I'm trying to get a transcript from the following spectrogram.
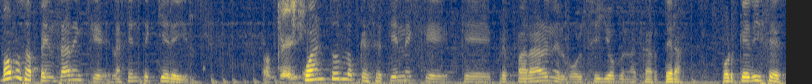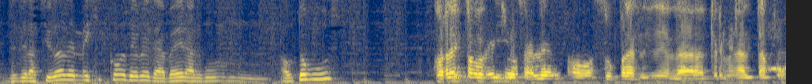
vamos a pensar en que la gente quiere ir. ¿Cuánto es lo que se tiene que, que preparar en el bolsillo, en la cartera? Porque dices, desde la Ciudad de México debe de haber algún autobús. Correcto, de hecho salen o supras desde la terminal Tapo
